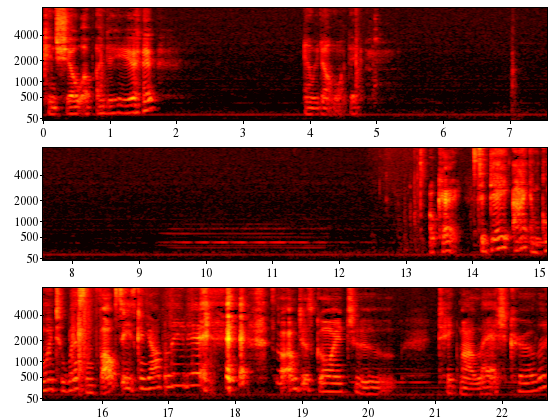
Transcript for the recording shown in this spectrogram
can show up under here and we don't want that. Okay, today I am going to wear some falsies. Can y'all believe that? so I'm just going to take my lash curler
